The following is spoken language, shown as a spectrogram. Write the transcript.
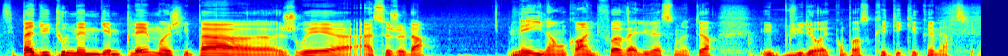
C'est pas du tout le même gameplay, moi j'y ai pas euh, joué à ce jeu-là, mais il a encore une fois valu à son auteur une pluie de récompenses critiques et commerciales.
